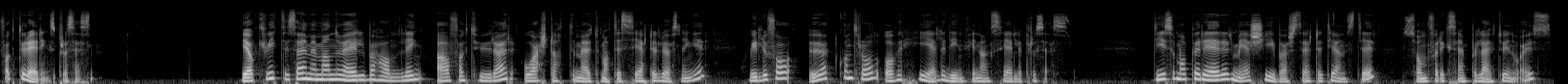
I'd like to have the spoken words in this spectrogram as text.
faktureringsprosessen. Ved å kvitte seg med manuell behandling av fakturaer og erstatte med automatiserte løsninger, vil du få økt kontroll over hele din finansielle prosess. De som opererer med skybaserte tjenester, som f.eks. AutoInvoice,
